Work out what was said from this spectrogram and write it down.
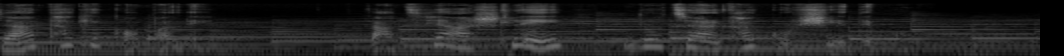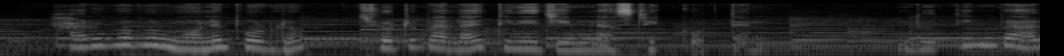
যা থাকে কপালে। কাছে আসলেই দু চার ঘা কষিয়ে দেব। হারুবাবুর মনে পড়ল, ছোটবেলায় তিনি জিমন্যাস্টিক করতেন। দু তিনবার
